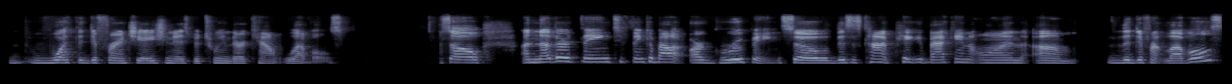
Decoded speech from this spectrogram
what the differentiation is between their account levels. So another thing to think about are grouping. So this is kind of piggybacking on um, the different levels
